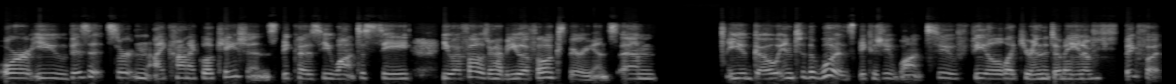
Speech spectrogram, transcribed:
or you visit certain iconic locations because you want to see UFOs or have a UFO experience. Um, you go into the woods because you want to feel like you're in the domain of Bigfoot.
